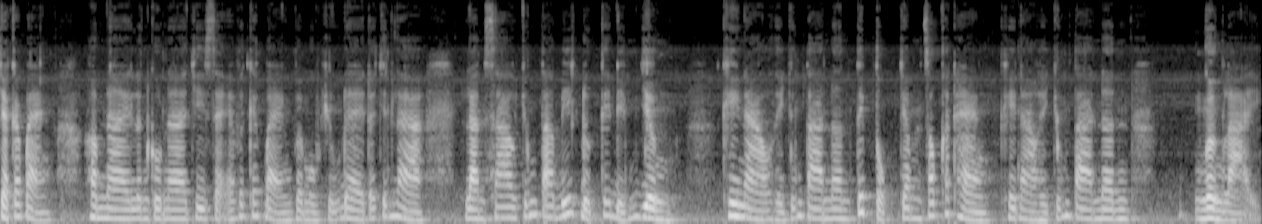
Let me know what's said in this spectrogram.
Chào các bạn, hôm nay Linh Cô Na chia sẻ với các bạn về một chủ đề đó chính là làm sao chúng ta biết được cái điểm dừng. Khi nào thì chúng ta nên tiếp tục chăm sóc khách hàng khi nào thì chúng ta nên ngừng lại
